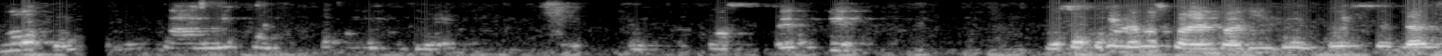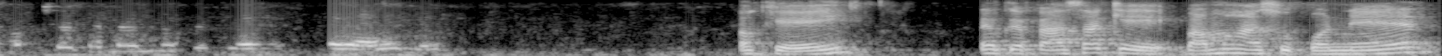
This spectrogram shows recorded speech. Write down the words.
No, pues, es que no son problemas para el marido, pues el alma pues es el alma, Ok, lo que pasa que vamos a suponer,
